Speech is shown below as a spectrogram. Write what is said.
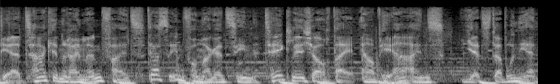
Der Tag in Rheinland-Pfalz, das Infomagazin, täglich auch bei RPR1. Jetzt abonnieren.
